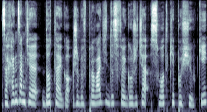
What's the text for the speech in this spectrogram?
zachęcam Cię do tego, żeby wprowadzić do swojego życia słodkie posiłki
